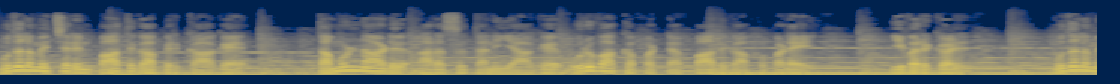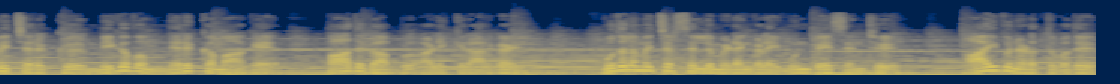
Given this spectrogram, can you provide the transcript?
முதலமைச்சரின் பாதுகாப்பிற்காக தமிழ்நாடு அரசு தனியாக உருவாக்கப்பட்ட பாதுகாப்பு படை. இவர்கள் முதலமைச்சருக்கு மிகவும் நெருக்கமாக பாதுகாப்பு அளிக்கிறார்கள். முதலமைச்சர் செல்லும் இடங்களை முன்பே சென்று ஆய்வு நடத்துவது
